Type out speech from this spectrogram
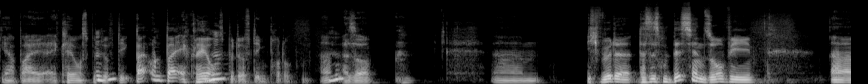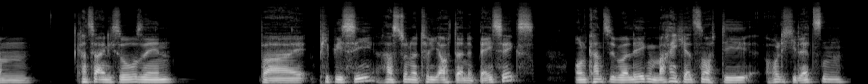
ja, bei erklärungsbedürftigen, mhm. bei, und bei erklärungsbedürftigen mhm. Produkten. Ja? Mhm. Also, ähm, ich würde, das ist ein bisschen so wie, ähm, kannst du eigentlich so sehen, bei PPC hast du natürlich auch deine Basics und kannst überlegen, mache ich jetzt noch die, hole ich die letzten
